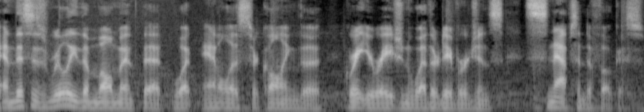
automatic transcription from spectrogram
And this is really the moment that what analysts are calling the Great Eurasian Weather Divergence snaps into focus.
